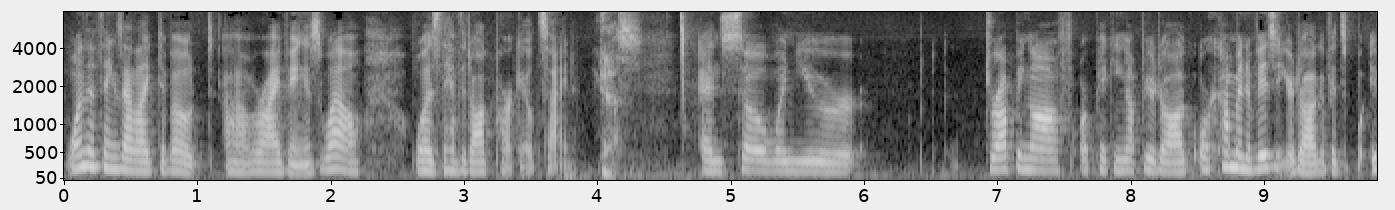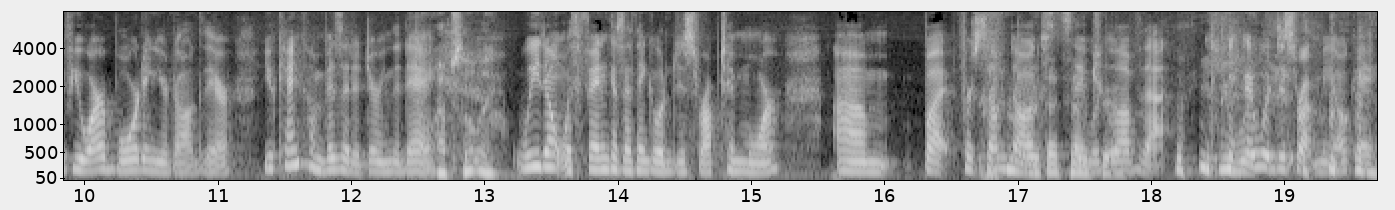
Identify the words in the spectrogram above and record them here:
One of the things I liked about uh, arriving as well was they have the dog park outside. Yes. And so when you're dropping off or picking up your dog or coming to visit your dog if it's if you are boarding your dog there you can come visit it during the day Absolutely. we don't with finn because i think it would disrupt him more um, but for some dogs that's they would true. love that it would disrupt me okay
